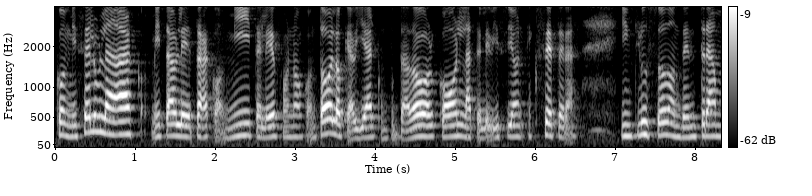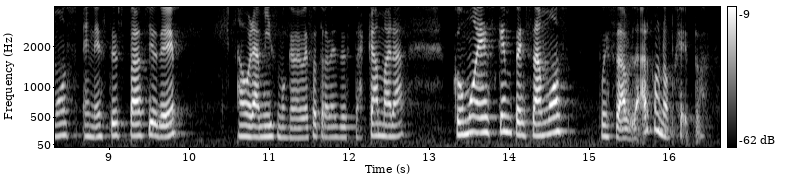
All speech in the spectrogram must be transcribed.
con mi celular, con mi tableta, con mi teléfono, con todo lo que había, el computador, con la televisión, etcétera incluso donde entramos en este espacio de ahora mismo que me ves a través de esta cámara, cómo es que empezamos pues a hablar con objetos.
